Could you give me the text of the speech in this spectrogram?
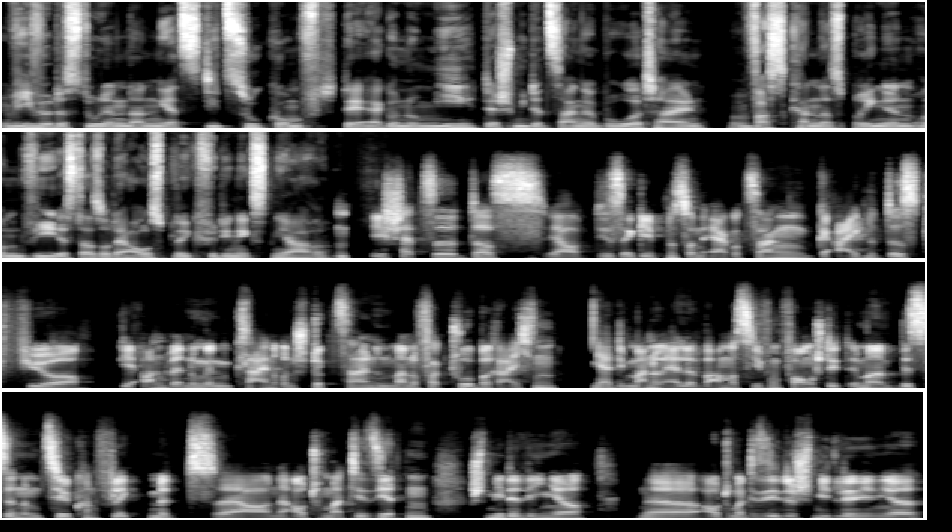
Wie würdest du denn dann jetzt die Zukunft der Ergonomie der Schmiedezange beurteilen? Was kann das bringen und wie ist da so der Ausblick für die nächsten Jahre? Ich schätze, dass ja dieses Ergebnis von Ergozangen geeignet ist für die Anwendung in kleineren Stückzahlen, in Manufakturbereichen. Ja, die manuelle Warmmassivenformung steht immer ein bisschen im Zielkonflikt mit äh, einer automatisierten Schmiedelinie. Eine automatisierte Schmiedelinie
